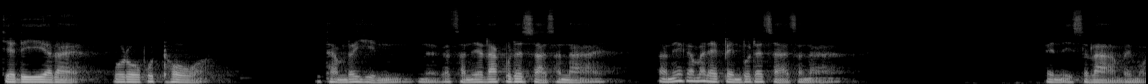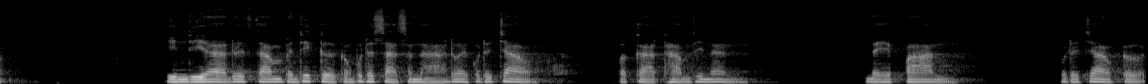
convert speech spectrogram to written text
เจดีอะไรบุโรพุทโธที่ทำด้วยหินก็สัญลักษณ์พุทธศาสนา ตอนนี้ก็ไม่ได้เป็นพุทธศาสนา เป็นอิสลามไปหมด อินเดียด้วยซ้ำเป็นที่เกิดของพุทธศาสนาด้วยพุทธเจ้า ประกาศธรรมที่นั่น เนปาลพุทธเจ้าเกิด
